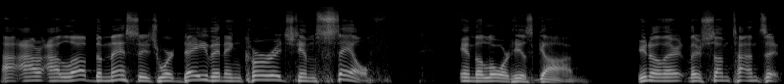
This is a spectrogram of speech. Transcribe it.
I, I, I love the message where David encouraged himself in the Lord his God. You know, there, there's sometimes that,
